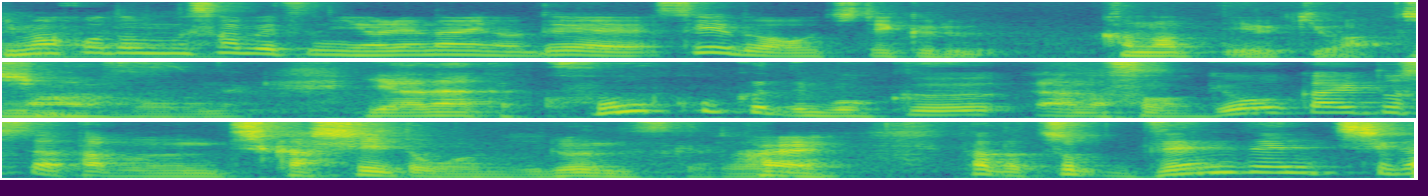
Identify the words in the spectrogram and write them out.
今ほど無差別にやれないので精度は落ちてくるかなっていう気はします。なるほどね。いや、なんか広告って僕、あの、その業界としては多分近しいところにいるんですけど、はい。ただちょっと全然違うじゃ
